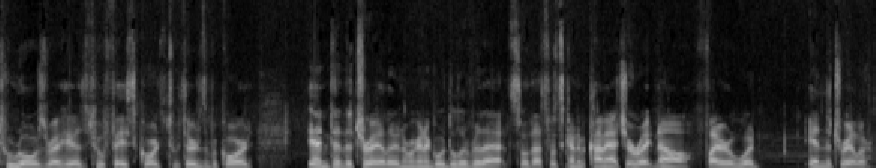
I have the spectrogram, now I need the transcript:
two rows right here, the two face cords, two thirds of a cord into the trailer and we're gonna go deliver that. So that's what's gonna come at you right now, firewood in the trailer.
